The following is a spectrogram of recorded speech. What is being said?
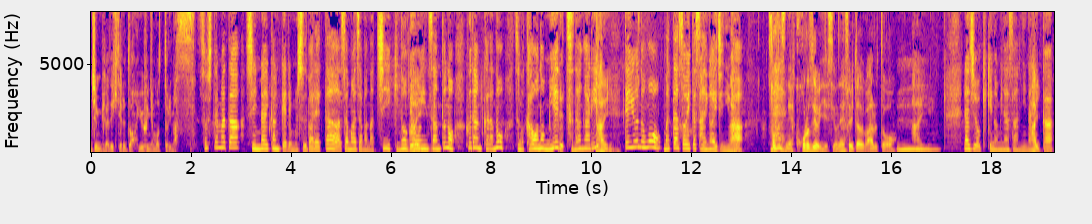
準備ができているというふうに思っております。そしてまた信頼関係で結ばれたさまざまな地域の病院さんとの普段からのその顔の見えるつながりっはい。ていうのもまたそういった災害時には、はそうですね。心強いですよね。そういったのがあると。う、ん。はいラジオを聴きの皆さんに何か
